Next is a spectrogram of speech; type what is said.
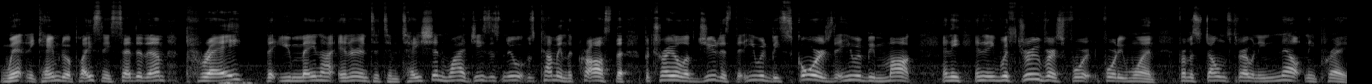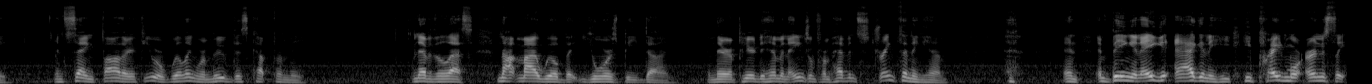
went and he came to a place and he said to them, Pray that you may not enter into temptation. Why? Jesus knew it was coming the cross, the betrayal of Judas, that he would be scourged, that he would be mocked. And he, and he withdrew, verse 41, from a stone's throw, and he knelt and he prayed, and saying, Father, if you are willing, remove this cup from me. Nevertheless, not my will, but yours be done. And there appeared to him an angel from heaven, strengthening him. and, and being in ag- agony, he, he prayed more earnestly,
